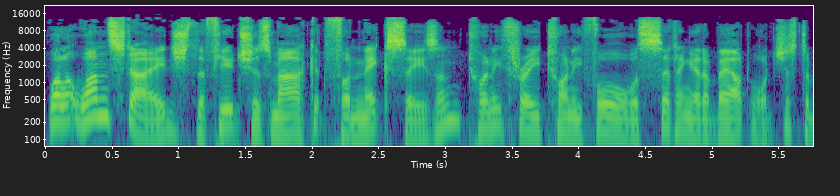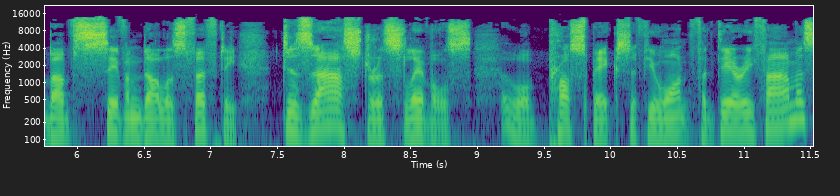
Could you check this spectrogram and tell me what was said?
Well, at one stage, the futures market for next season, 23 24, was sitting at about or just above $7.50. Disastrous levels or prospects, if you want, for dairy farmers.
